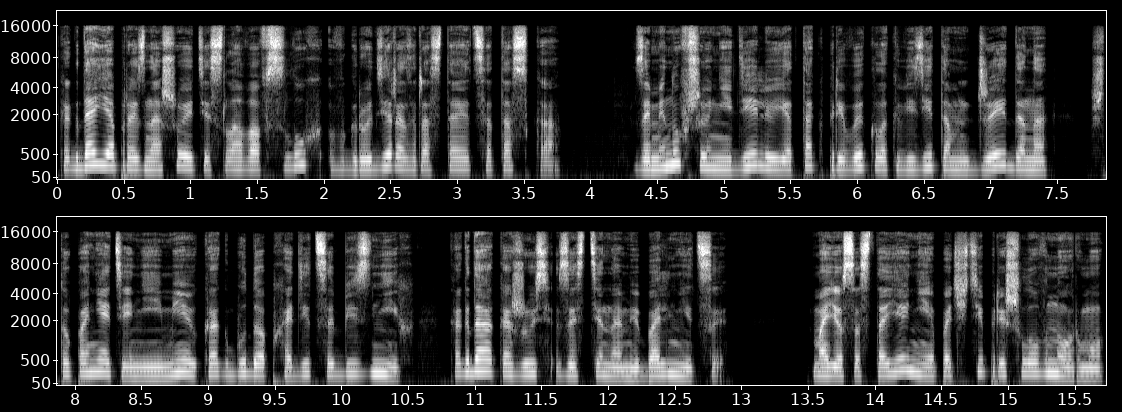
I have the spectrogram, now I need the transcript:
Когда я произношу эти слова вслух, в груди разрастается тоска. За минувшую неделю я так привыкла к визитам Джейдена, что понятия не имею, как буду обходиться без них, когда окажусь за стенами больницы. Моё состояние почти пришло в норму,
